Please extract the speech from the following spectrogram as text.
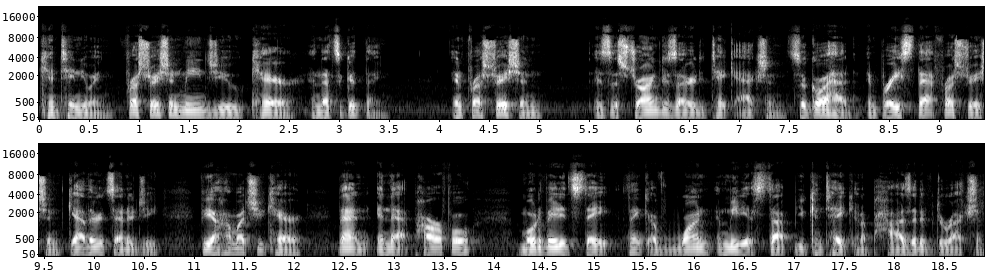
Continuing, frustration means you care, and that's a good thing. And frustration is the strong desire to take action. So go ahead, embrace that frustration, gather its energy, via how much you care. Then, in that powerful, motivated state, think of one immediate step you can take in a positive direction.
